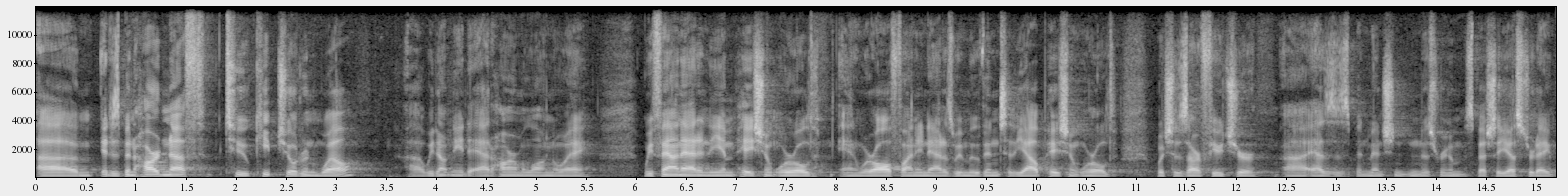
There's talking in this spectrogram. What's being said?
Um, it has been hard enough to keep children well. Uh, we don't need to add harm along the way. We found that in the inpatient world, and we're all finding that as we move into the outpatient world, which is our future, uh, as has been mentioned in this room, especially yesterday.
